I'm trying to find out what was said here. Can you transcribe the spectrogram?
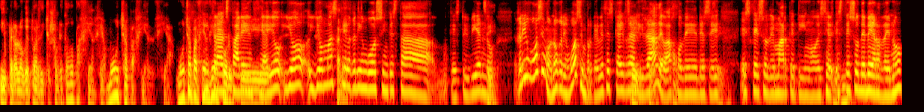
Y, pero lo que tú has dicho, sobre todo paciencia, mucha paciencia, mucha paciencia. Y transparencia. Yo, yo, yo más que el greenwashing que está, que estoy viendo, greenwashing o no greenwashing, porque hay veces que hay realidad debajo de, ese exceso de marketing o ese exceso de verde, ¿no?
